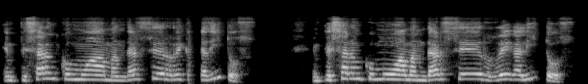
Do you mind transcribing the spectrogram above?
empezaron como a mandarse recaditos, empezaron como a mandarse regalitos,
